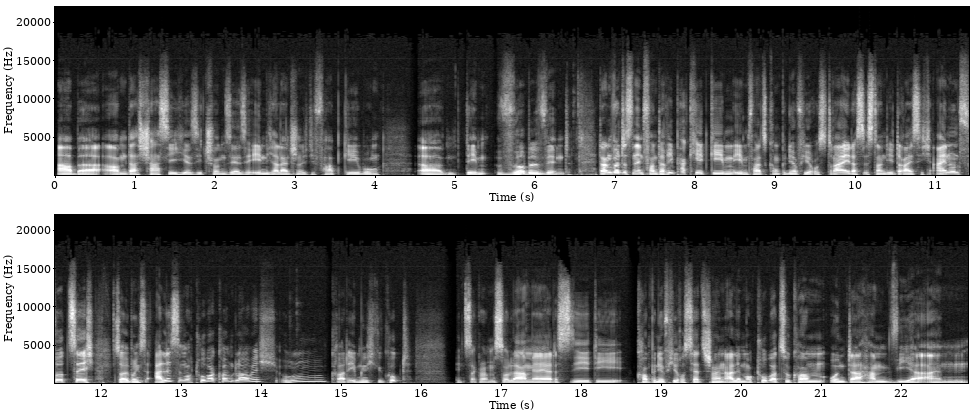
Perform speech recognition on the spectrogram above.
aber ähm, das Chassis hier sieht schon sehr, sehr ähnlich, allein schon durch die Farbgebung ähm, dem Wirbelwind. Dann wird es ein Infanteriepaket geben, ebenfalls Company of Heroes 3. Das ist dann die 3041. Soll übrigens alles im Oktober kommen, glaube ich. Uh, Gerade eben nicht geguckt. Instagram ist so lahm. Ja, ja, das, die, die Company of Heroes Sets scheinen alle im Oktober zu kommen. Und da haben wir ähm,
